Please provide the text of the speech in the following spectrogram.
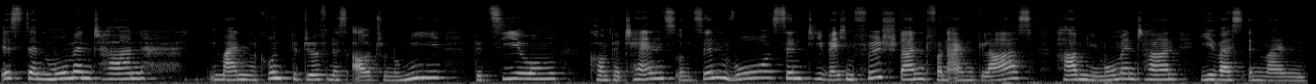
ist denn momentan mein Grundbedürfnis Autonomie, Beziehung, Kompetenz und Sinn, wo sind die, welchen Füllstand von einem Glas haben die momentan jeweils in meinen,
